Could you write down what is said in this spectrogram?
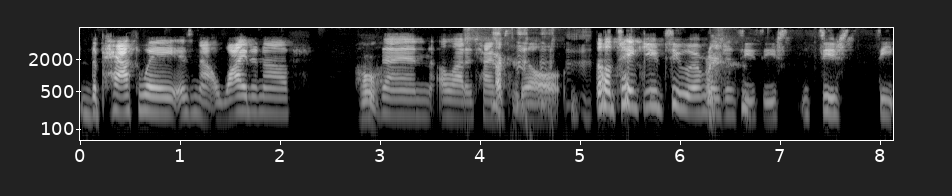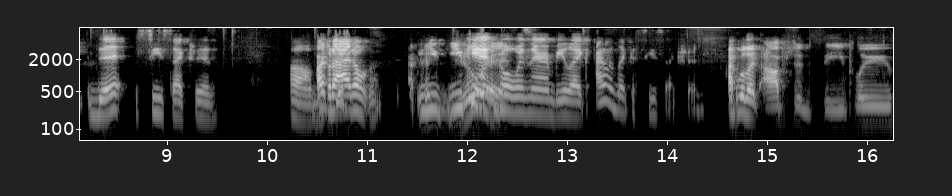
the pathway is not wide enough, Oh, then a lot of times they'll they'll take you to emergency C C C, C section. Um, I but I don't. I You you do can't it. go in there and be like, I would like a C section. I would like option C, please.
